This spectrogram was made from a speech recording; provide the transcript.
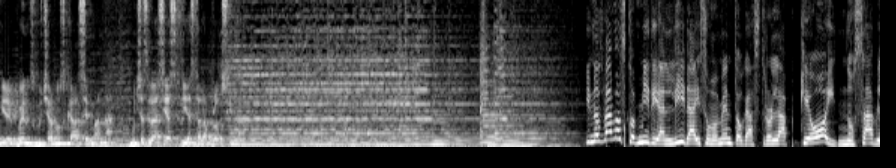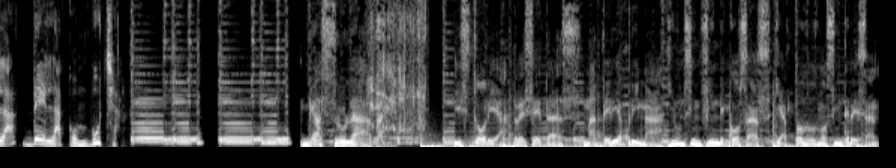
y recuerden escucharnos cada semana. Muchas gracias y hasta la próxima. Y nos vamos con Miriam Lira y su momento GastroLab, que hoy nos habla de la kombucha. GastroLab. Historia, recetas, materia prima y un sinfín de cosas que a todos nos interesan.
